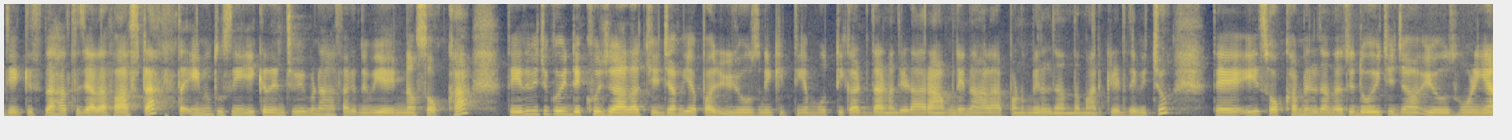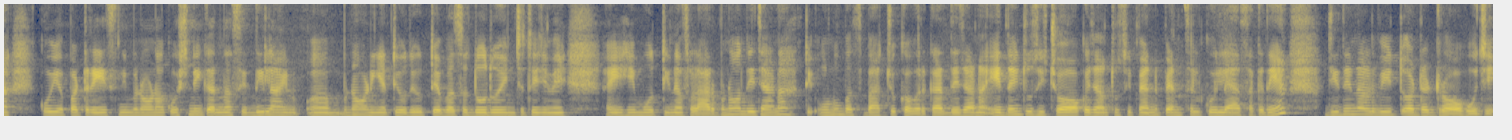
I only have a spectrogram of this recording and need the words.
ਜੇ ਕਿਸ ਦਾ ਹੱਥ ਜ਼ਿਆਦਾ ਫਾਸਟ ਆ, ਤਾਂ ਇਹਨੂੰ ਤੁਸੀਂ ਇੱਕ ਦਿਨ 'ਚ ਵੀ ਬਣਾ ਸਕਦੇ ਹੋ ਵੀ ਇਹ ਇੰਨਾ ਸੌਖਾ। ਤੇ ਇਹਦੇ ਵਿੱਚ ਕੋਈ ਦੇਖੋ ਜ਼ਿਆਦਾ ਚੀਜ਼ਾਂ ਵੀ ਆਪਾਂ ਯੂਜ਼ ਨਹੀਂ ਕੀਤੀਆਂ। ਮੋਤੀ ਕੱਟ ਦਾਣਾ ਜਿਹੜਾ ਆਰਾਮ ਦੇ ਨਾਲ ਆਪਾਂ ਨੂੰ ਮਿਲ ਜਾਂਦਾ ਮਾਰਕੀਟ ਦੇ ਵਿੱਚੋਂ। ਤੇ ਇਹ ਸੌਖਾ ਮਿਲ ਜਾਂਦਾ ਤੇ ਦੋ ਹੀ ਚੀਜ਼ਾਂ ਯੂਜ਼ ਹੋਣੀਆਂ ਕੋਈ ਆਪਾਂ ਟਰੇਸ ਨਹੀਂ ਬਣਾਉਣਾ, ਕੁਛ ਨਹੀਂ ਕਰਨਾ, ਸਿੱਧੀ ਲਾਈਨ ਬਣਾਉਣੀ ਹੈ ਤੇ ਉਹਦੇ ਉੱਤੇ ਬਸ 2-2 ਇੰਚ ਤੇ ਜਿਵੇਂ ਇਹ ਮੋਤੀ ਨਾਲ ਫਲਾਰ ਬਣਾਉਂਦੇ ਜਾਣਾ ਤੇ ਉਹਨੂੰ ਬਸ ਬਾਅਦ ਚੋਂ ਕਵਰ ਕਰਦੇ ਜਾਣਾ। ਇਦਾਂ ਹੀ ਤੁਸੀਂ ਚੌਕ ਜਾਂ ਤੁਸੀਂ ਪੈਨ ਪੈਨਸਿਲ ਕੋਈ ਲੈ ਸਕਦੇ ਆ, ਜਿਹਦੇ ਨਾਲ ਵੀ ਤੁਹਾਡਾ ਡਰਾ ਹੋ ਜੇ।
